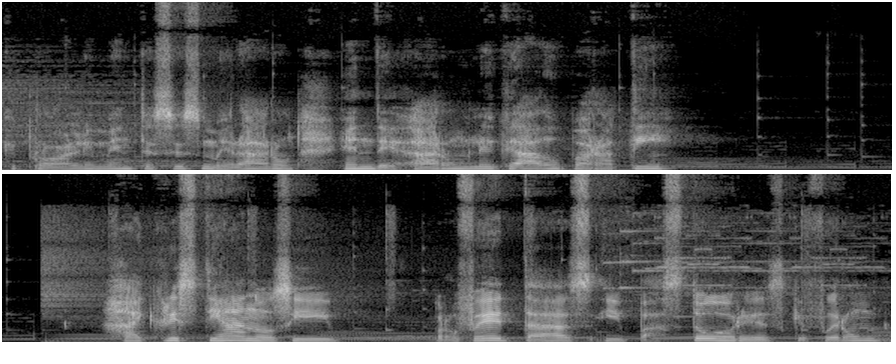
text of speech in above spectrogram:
que probablemente se esmeraron en dejar un legado para ti. Hay cristianos y profetas y pastores que fueron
